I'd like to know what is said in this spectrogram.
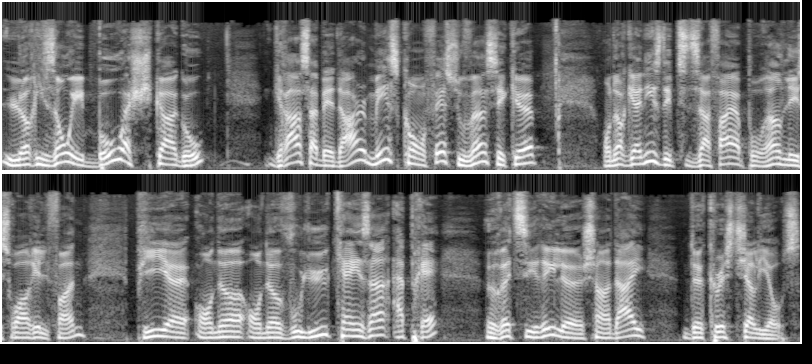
l'horizon est beau à Chicago grâce à Bédard, mais ce qu'on fait souvent, c'est que on organise des petites affaires pour rendre les soirées le fun. Puis euh, on a on a voulu 15 ans après retirer le chandail de Chris Chelios.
